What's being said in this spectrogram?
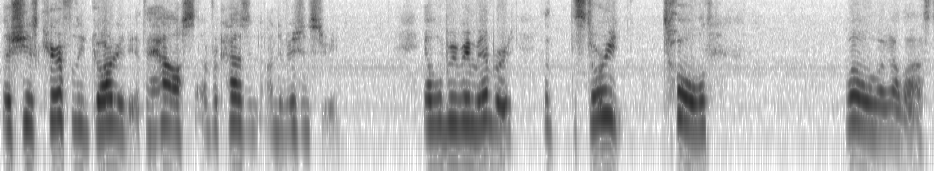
that she is carefully guarded at the house of her cousin on Division Street. It will be remembered that the story told. Whoa, I got lost.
